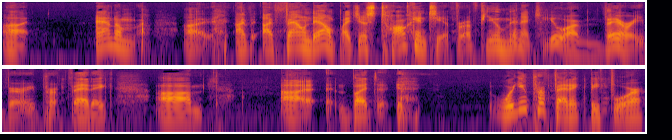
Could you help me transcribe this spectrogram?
uh, Adam. Uh, I've, I found out by just talking to you for a few minutes, you are very, very prophetic. Um, uh, but were you prophetic before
